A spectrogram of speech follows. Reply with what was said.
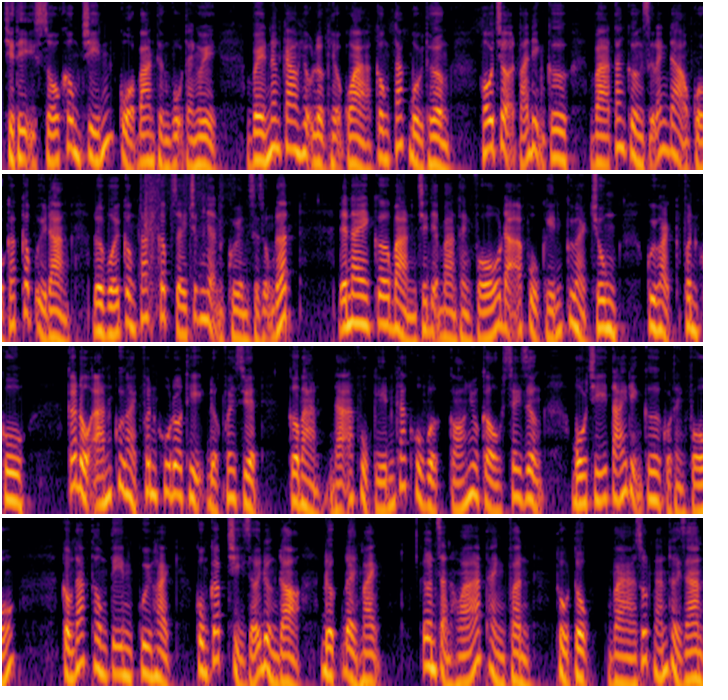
chỉ thị số 09 của Ban Thường vụ Thành ủy về nâng cao hiệu lực hiệu quả công tác bồi thường, hỗ trợ tái định cư và tăng cường sự lãnh đạo của các cấp ủy Đảng đối với công tác cấp giấy chứng nhận quyền sử dụng đất. Đến nay, cơ bản trên địa bàn thành phố đã phủ kín quy hoạch chung, quy hoạch phân khu. Các đồ án quy hoạch phân khu đô thị được phê duyệt, cơ bản đã phủ kín các khu vực có nhu cầu xây dựng, bố trí tái định cư của thành phố. Công tác thông tin quy hoạch, cung cấp chỉ giới đường đỏ được đẩy mạnh, đơn giản hóa thành phần, thủ tục và rút ngắn thời gian,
